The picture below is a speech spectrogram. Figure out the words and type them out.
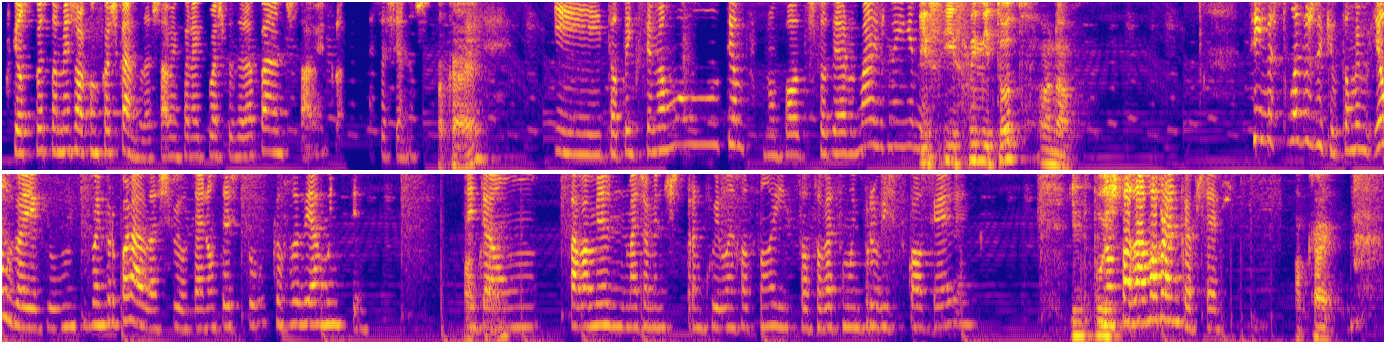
porque eles depois também jogam com as câmaras, sabem quando é que vais fazer a punch, sabem, pronto, essas cenas. Ok. E então tem que ser mesmo tempo, não podes fazer mais nem menos. Isso, isso limitou-te ou não? Sim, mas tu levas aquilo também. Ele veio aquilo muito bem preparado, acho eu. Já não texto que eu fazia há muito tempo. Okay. Então estava mais ou menos tranquilo em relação a isso. Só se houvesse um imprevisto qualquer. E depois... Não pode dar uma branca, percebes? Ok.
